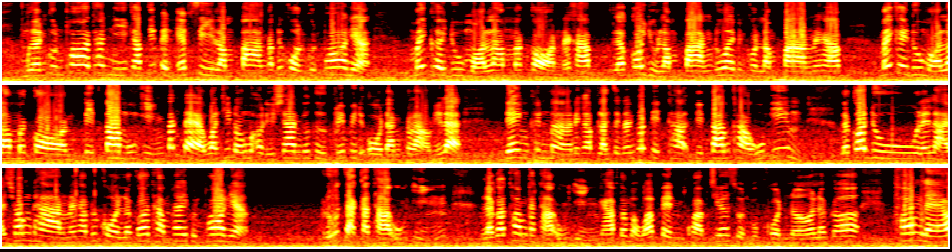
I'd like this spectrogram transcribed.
ๆ เหมือนคุณพ่อท่านนี้ครับที่เป็น FC ลำปางครับทุกคน คุณพ่อเนี่ย ไม่เคยดูหมอลำมาก่อนนะครับ แล้วก็อยู่ลำปางด้วยเป็นคนลำปางนะครับ ไม่เคยดูหมอลำมาก่อน ติดตามอุงอิง ตั้งแต่วันที่น้องมาออดิชั่นก็คือคลิปวิดีโอดังกล่าวนี่แหละ เด้งขึ้นมานะครับ หลังจากนั้นก็ติดข่าวติดตามข่าวอุ้มอิ่ม แล้วก็ดูหลาย ๆ ช่องทางนะครับ ทุกคนแล้วก็ทำให้คุณพ่อเนี่ยรู้จักคาถาอุงอิง แล้วก็ท่องคาถาอุงอิงครับต้องบอกว่าเป็นความเชื่อส่วนบุคคลเนาะแล้วก็ท่องแล้ว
